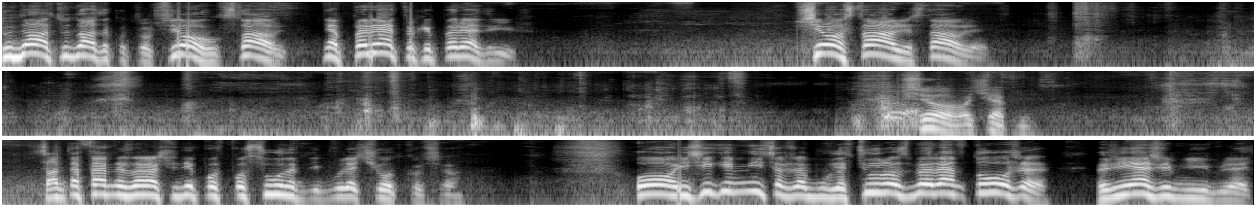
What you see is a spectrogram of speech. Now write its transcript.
Туда, туда за куток. Все, став. Ні, вперед трохи, вперед ріж. Все, ставлю, ставлю. Все, очеплюй. Санта-Фе ми зараз сюди по- посунемо і буде чітко все. О, і скільки місця вже буде. Цю розберемо теж. Режемо її, блядь.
